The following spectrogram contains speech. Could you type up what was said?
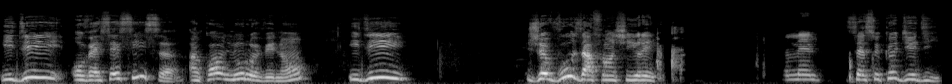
Il dit au verset 6, encore nous revenons, il dit, je vous affranchirai. Amen. C'est ce que Dieu dit.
